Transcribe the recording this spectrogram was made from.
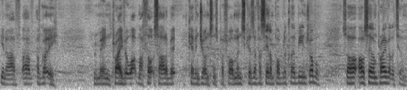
You know, I've, I've, I've got to remain private what my thoughts are about Kevin Johnson's performance because if I say them publicly I'd be in trouble. So I'll say them privately to him.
